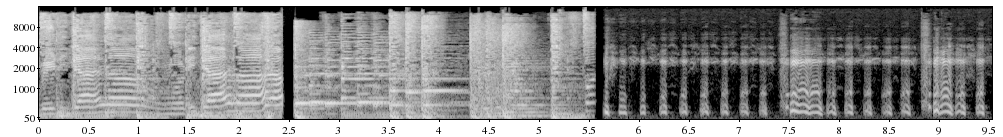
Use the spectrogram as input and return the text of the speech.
விடிஞ்சாலோ முடிஞ்சாலோ.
